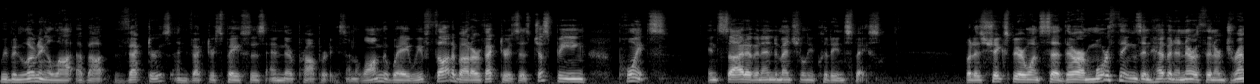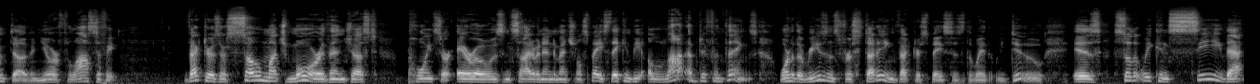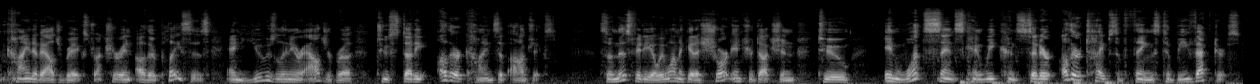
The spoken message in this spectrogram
We've been learning a lot about vectors and vector spaces and their properties. And along the way, we've thought about our vectors as just being points inside of an n-dimensional Euclidean space. But as Shakespeare once said, there are more things in heaven and earth than are dreamt of in your philosophy. Vectors are so much more than just points or arrows inside of an n-dimensional space. They can be a lot of different things. One of the reasons for studying vector spaces the way that we do is so that we can see that kind of algebraic structure in other places and use linear algebra to study other kinds of objects. So in this video, we want to get a short introduction to in what sense can we consider other types of things to be vectors?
